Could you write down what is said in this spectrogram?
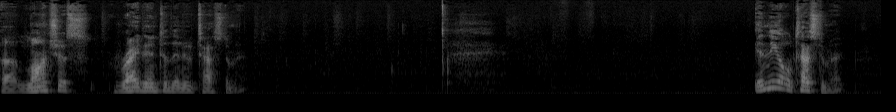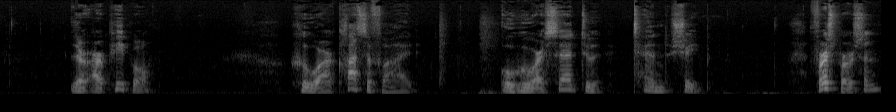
uh, launch us right into the New Testament. In the Old Testament, there are people who are classified or who are said to tend sheep. First person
